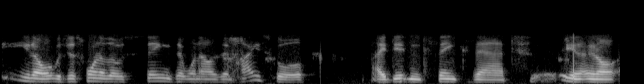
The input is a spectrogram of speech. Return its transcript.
you know, it was just one of those things that when I was in high school, I didn't think that, you know, you know,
